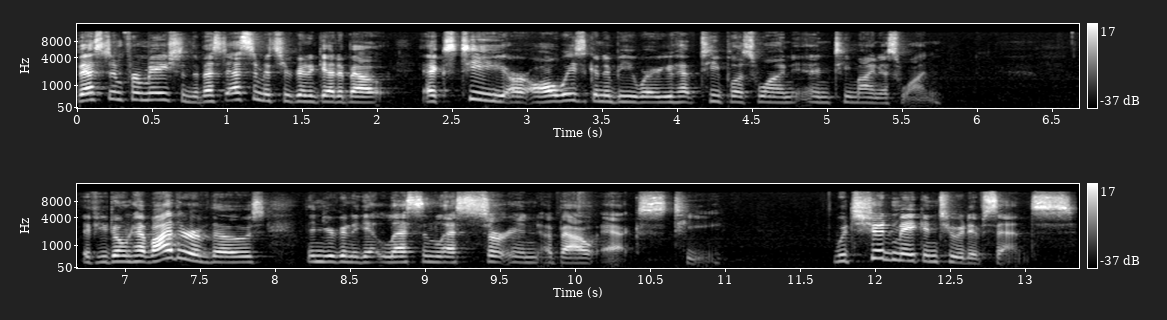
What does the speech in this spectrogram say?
best information, the best estimates you're going to get about xt are always going to be where you have t plus 1 and t minus 1. If you don't have either of those, then you're going to get less and less certain about xt, which should make intuitive sense.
